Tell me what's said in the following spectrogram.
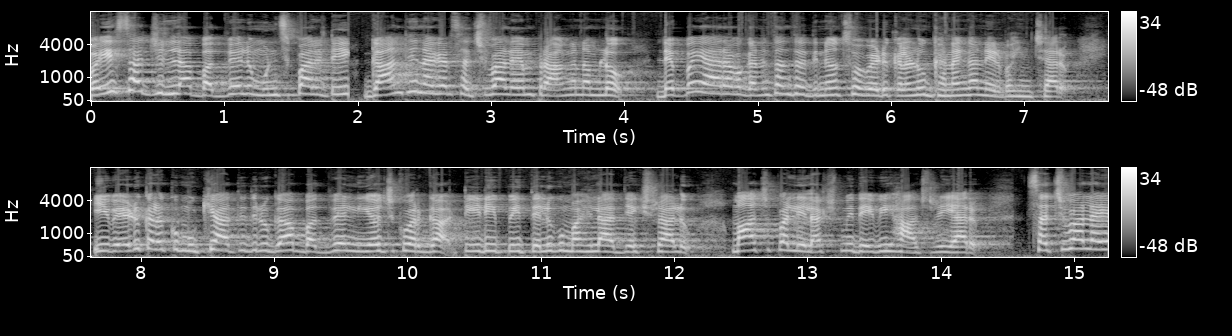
వైఎస్ఆర్ జిల్లా బద్వేలు మున్సిపాలిటీ గాంధీనగర్ సచివాలయం ప్రాంగణంలో డెబ్బై ఆరవ గణతంత్ర దినోత్సవ వేడుకలను ఘనంగా నిర్వహించారు. ఈ వేడుకలకు ముఖ్య అతిథులుగా బద్వేల్ నియోజకవర్గ టీడీపీ తెలుగు మహిళా అధ్యక్షురాలు మాచుపల్లి లక్ష్మీదేవి హాజరయ్యారు. సచివాలయ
